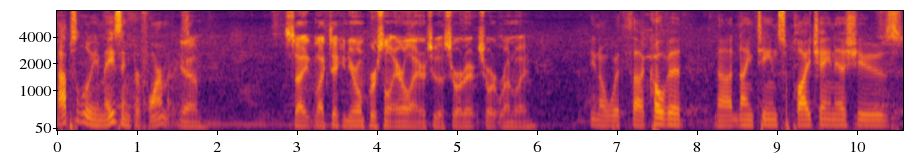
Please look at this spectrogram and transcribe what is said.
absolutely amazing performance. Yeah. So like- like taking your own personal airliner to a short short runway. You know, with uh, COVID uh, 19 supply chain issues,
